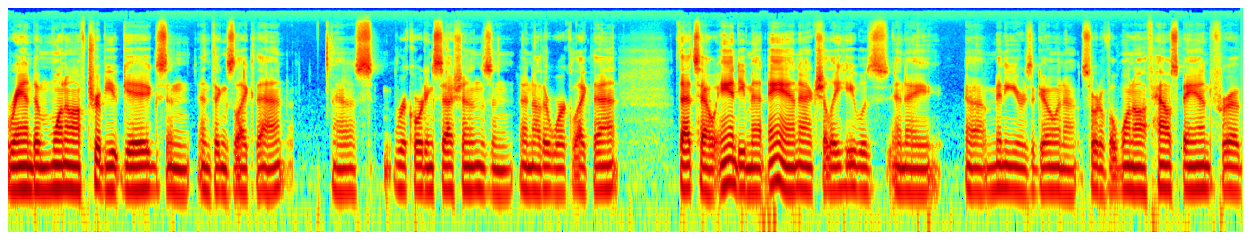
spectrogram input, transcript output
random one-off tribute gigs and and things like that. Uh, recording sessions and, and other work like that. That's how Andy met Ann. Actually, he was in a uh, many years ago in a sort of a one-off house band for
